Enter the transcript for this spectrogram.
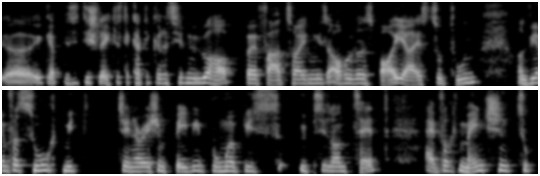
äh, ich glaube, das ist die schlechteste Kategorisierung überhaupt bei Fahrzeugen, ist auch über das Baujahr es zu tun. Und wir haben versucht, mit Generation Baby Boomer bis YZ einfach Menschen zu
